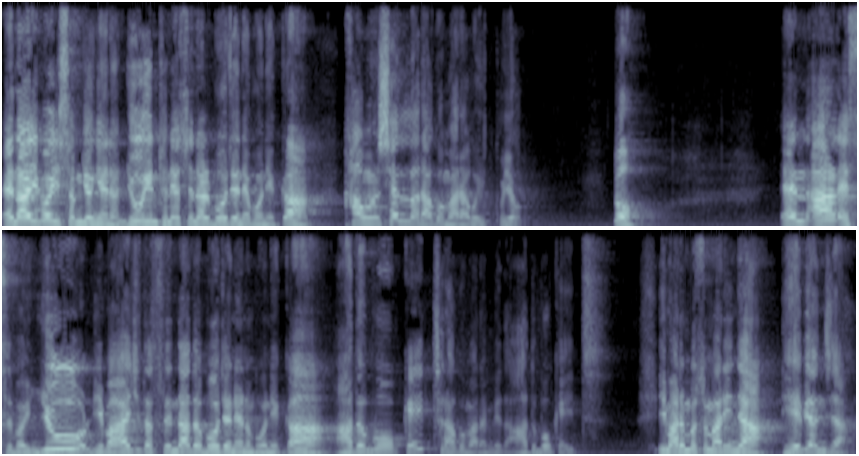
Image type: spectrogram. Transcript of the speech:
NIV 성경에는 뉴 인터내셔널 버전에 보니까 카운셀러라고 말하고 있고요. 또 NRS 버전, 뉴 리바이즈드 스탠다드 버전에는 보니까 아드보게이트라고 말합니다. 아드보게이트. 이 말은 무슨 말이냐? 대변자.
